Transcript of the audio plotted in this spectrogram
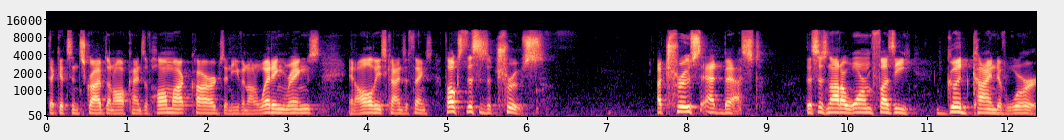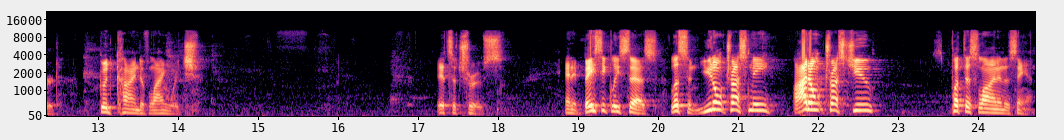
that gets inscribed on all kinds of Hallmark cards and even on wedding rings and all these kinds of things. Folks, this is a truce. A truce at best. This is not a warm, fuzzy, good kind of word, good kind of language it's a truce. And it basically says listen, you don't trust me, I don't trust you, put this line in the sand.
